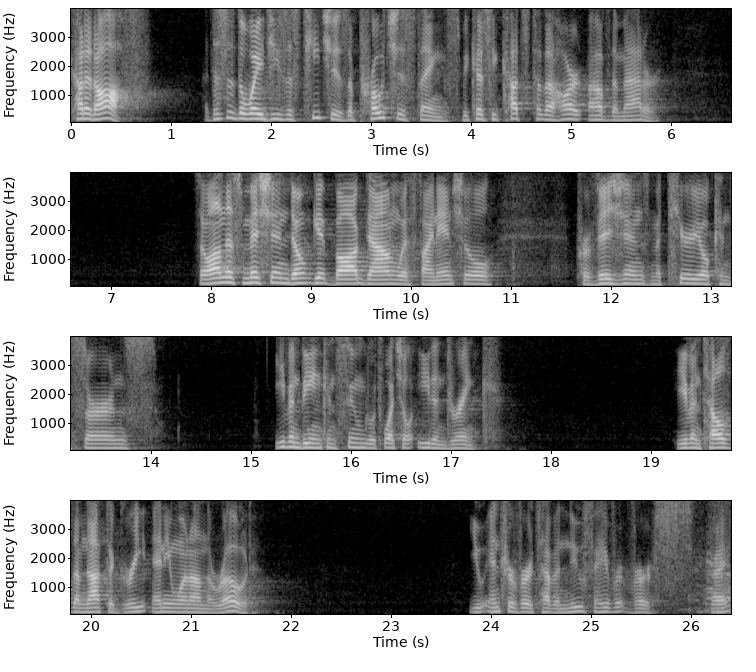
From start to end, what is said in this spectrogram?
cut it off. This is the way Jesus teaches, approaches things, because he cuts to the heart of the matter. So, on this mission, don't get bogged down with financial provisions, material concerns, even being consumed with what you'll eat and drink. He even tells them not to greet anyone on the road. You introverts have a new favorite verse, right?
